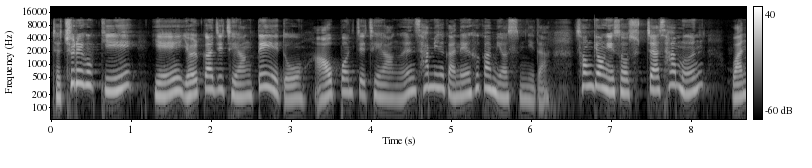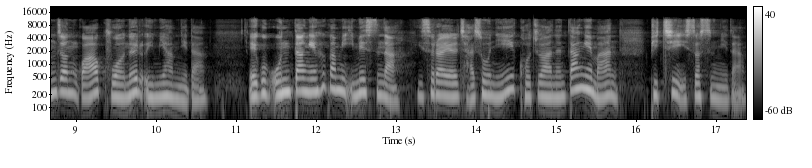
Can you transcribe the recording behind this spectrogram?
자, 출애굽기의 열 가지 재앙 때에도 아홉 번째 재앙은 3일간의 흑암이었습니다. 성경에서 숫자 3은 완전과 구원을 의미합니다. 애굽 온 땅에 흑암이 임했으나 이스라엘 자손이 거주하는 땅에만 빛이 있었습니다.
